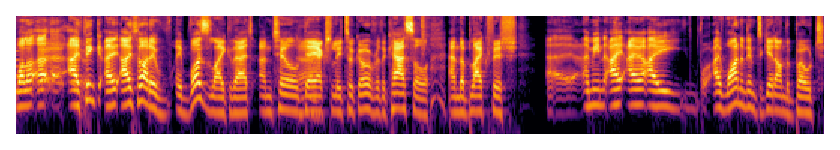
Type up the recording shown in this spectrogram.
Well, uh, uh, I think I, I thought it it was like that until they actually took over the castle and the blackfish. Uh, I mean, I, I I I wanted him to get on the boat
